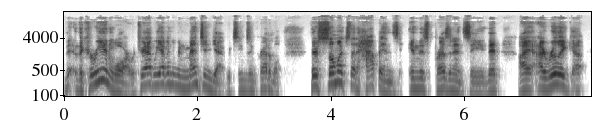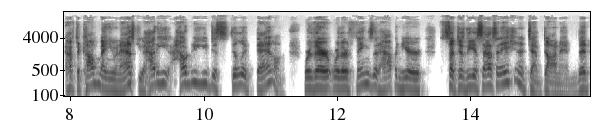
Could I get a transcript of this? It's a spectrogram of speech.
the, the korean war which we, have, we haven't even mentioned yet which seems incredible there's so much that happens in this presidency that I, I really uh, have to compliment you and ask you how do you how do you distill it down? Were there were there things that happened here, such as the assassination attempt on him, that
